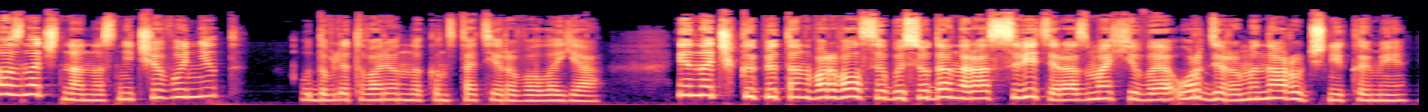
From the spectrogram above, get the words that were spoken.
«А значит, на нас ничего нет», — удовлетворенно констатировала я. Иначе капитан ворвался бы сюда на рассвете, размахивая ордером и наручниками.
